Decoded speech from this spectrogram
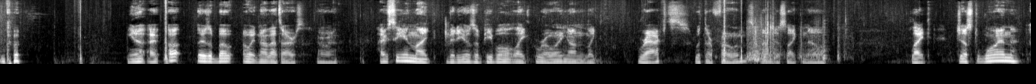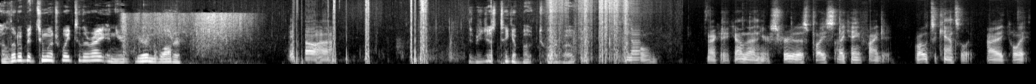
you know, I, oh, there's a boat. Oh wait, no, that's ours. I've seen like videos of people like rowing on like rafts with their phones. I'm just like, no. Like, just one, a little bit too much weight to the right, and you're you're in the water. Uh huh. Did we just take a boat to our boat? No. Okay, come down here. Screw this place. I can't find it. Vote to cancel it. I quit.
